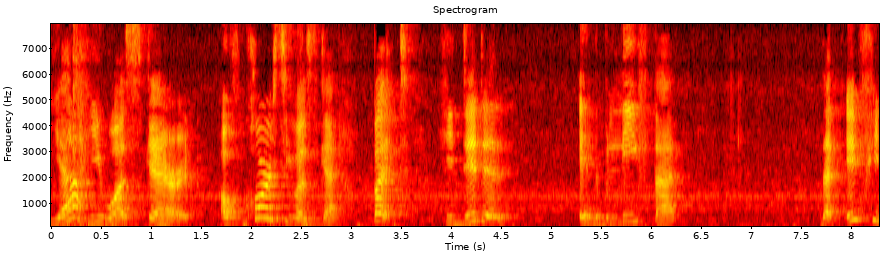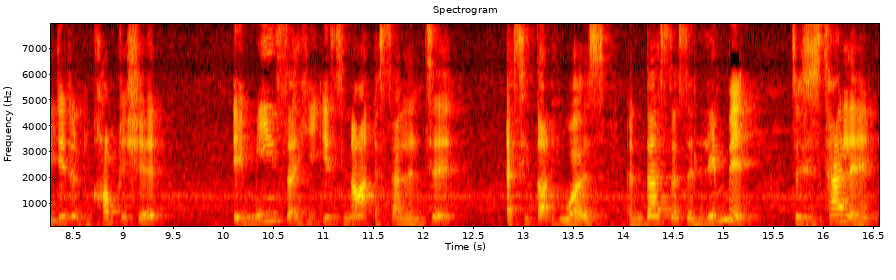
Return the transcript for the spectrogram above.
yeah he was scared. Of course he was scared. But he did it in the belief that that if he didn't accomplish it it means that he is not as talented as he thought he was. And thus there's a limit to his talent.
